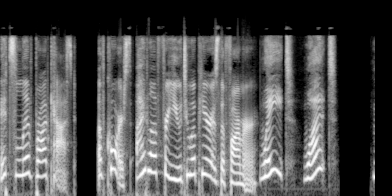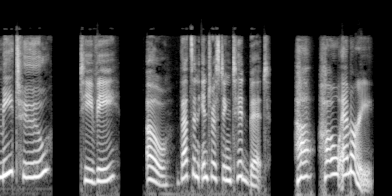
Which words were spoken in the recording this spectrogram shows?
it's live broadcast. Of course, I'd love for you to appear as the farmer. Wait, what? Me too? TV? Oh, that's an interesting tidbit. Huh? Ho, Emery.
